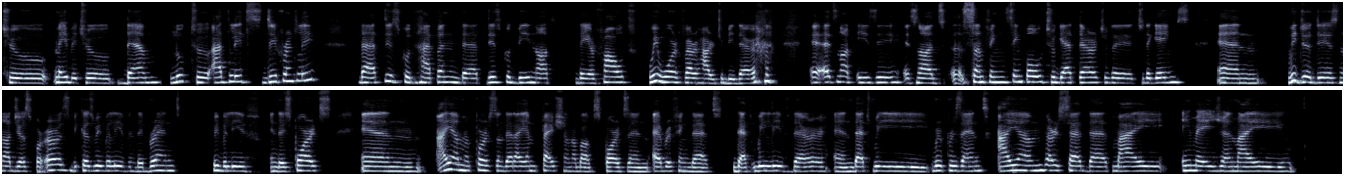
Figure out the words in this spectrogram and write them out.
to maybe to them look to athletes differently that this could happen that this could be not their fault. We work very hard to be there. It's not easy. It's not uh, something simple to get there to the to the games. And we do this not just for us because we believe in the brand we believe in the sports and i am a person that i am passionate about sports and everything that that we live there and that we represent. I am very sad that my image and my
